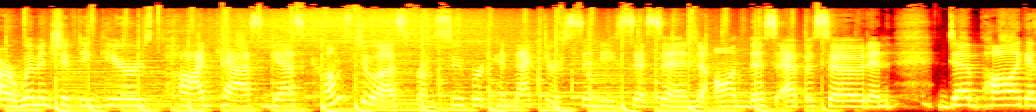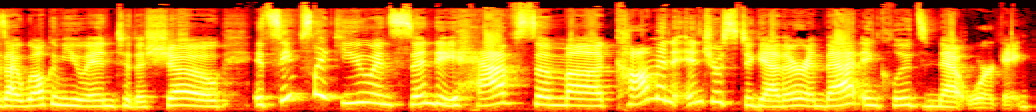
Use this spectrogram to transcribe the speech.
Our Women Shifting Gears podcast guest comes to us from Super Connector Cindy Sisson on this episode. And Deb Pollock, as I welcome you into the show, it seems like you and Cindy have some uh, common interests together, and that includes networking.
